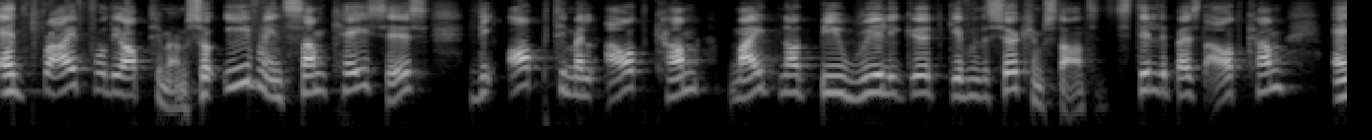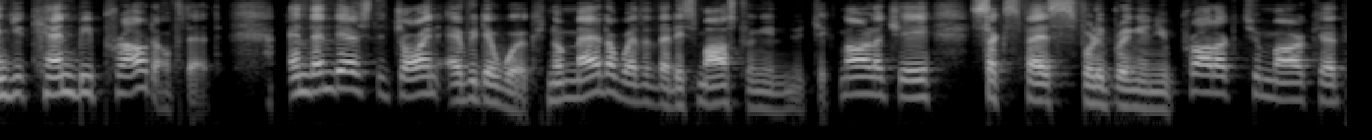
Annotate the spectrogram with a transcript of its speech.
and strive for the optimum. So even in some cases, the optimal outcome might not be really good given the circumstances. It's still the best outcome and you can be proud of that. And then there's the joy in everyday work, no matter whether that is mastering a new technology, successfully bringing a new product to market,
